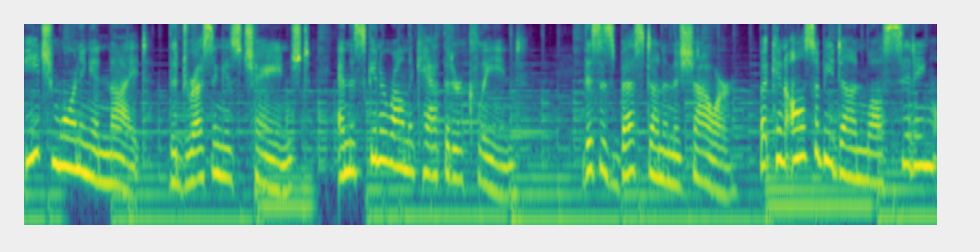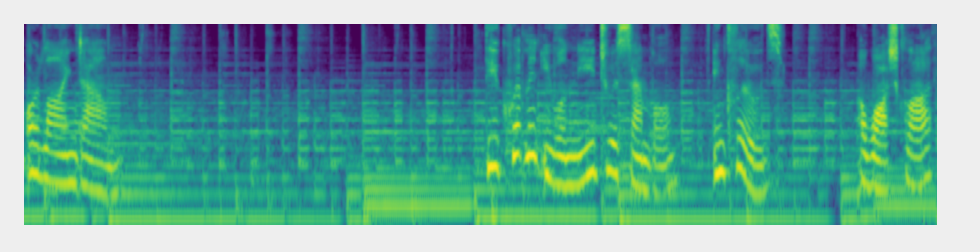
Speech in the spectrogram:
Each morning and night, the dressing is changed and the skin around the catheter cleaned. This is best done in the shower, but can also be done while sitting or lying down. The equipment you will need to assemble includes a washcloth,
